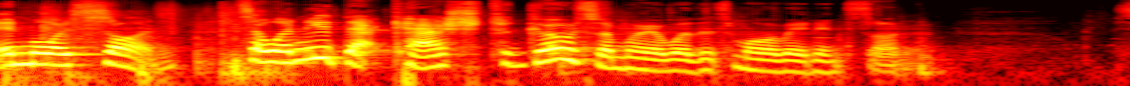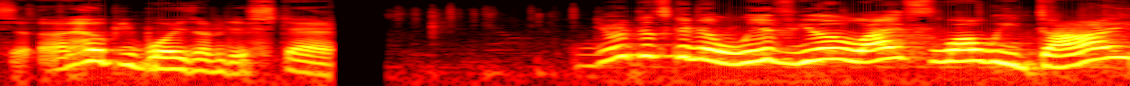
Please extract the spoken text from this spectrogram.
and more sun. So I need that cash to go somewhere where there's more rain and sun. So I hope you boys understand. You're just gonna live your life while we die?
